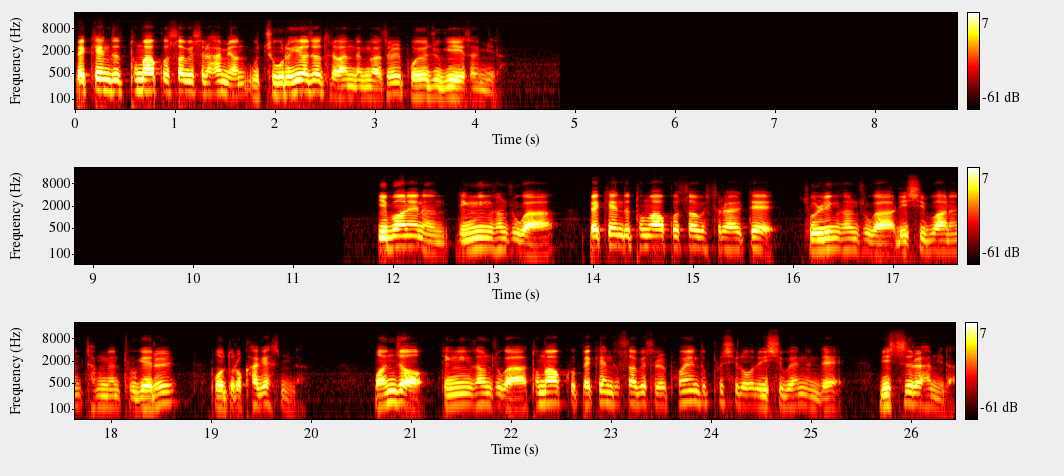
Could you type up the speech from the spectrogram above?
백핸드 토마호크 서비스를 하면 우측으로 휘어져 들어간다는 것을 보여주기 위해서입니다. 이번에는 딩링 선수가 백핸드 토마호크 서비스를 할 때 졸링 선수가 리시브하는 장면 두 개를 보도록 하겠습니다. 먼저 딩링 선수가 토마호크 백핸드 서비스를 포핸드 푸시로 리시브했는데 미스를 합니다.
